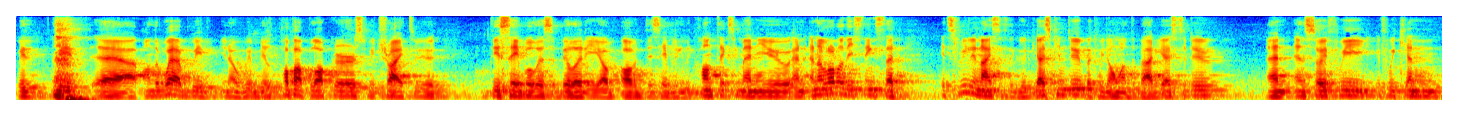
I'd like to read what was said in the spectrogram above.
with, with uh, on the web, we've, you know, we built pop-up blockers, we try to disable this ability of, of disabling the context menu, and, and a lot of these things that it's really nice if the good guys can do, but we don't want the bad guys to do. And, and so if we, if we can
